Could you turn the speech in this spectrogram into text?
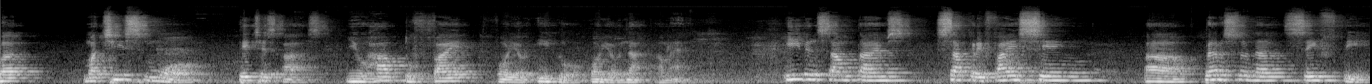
But machismo teaches us you have to fight for your ego or you're not a man. Even sometimes sacrificing uh, personal safety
